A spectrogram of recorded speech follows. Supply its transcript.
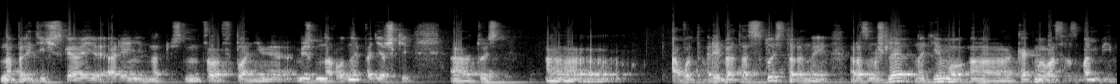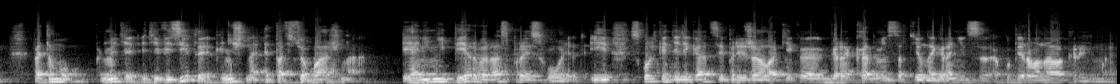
на политической арене, то есть в плане международной поддержки, то есть а вот ребята с той стороны размышляют на тему, а, как мы вас разбомбим. Поэтому, понимаете, эти визиты, конечно, это все важно. И они не первый раз происходят. И сколько делегаций приезжало к, административной границе оккупированного Крыма.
